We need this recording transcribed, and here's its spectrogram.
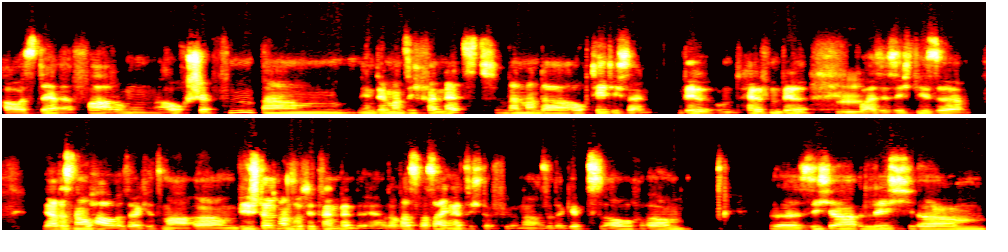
aus der Erfahrung auch schöpfen, ähm, indem man sich vernetzt, wenn man da auch tätig sein will und helfen will, mhm. quasi sich diese, ja, das Know-how, sage ich jetzt mal, ähm, wie stellt man solche Trennwände her oder was, was eignet sich dafür? Ne? Also da gibt es auch ähm, äh, sicherlich ähm,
